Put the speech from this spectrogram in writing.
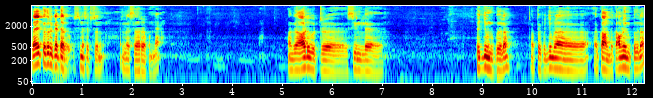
தயக்கத்தோடு கேட்டார். சின்ன செக்ஷன் என்ன சார் அப்படின்னேன் அந்த ஆடு வெட்டுற சீனில் பெஞ்சமின் முப்பதில். அப்போ பெஞ்சமின் கா காமெடி முப்பதில்.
